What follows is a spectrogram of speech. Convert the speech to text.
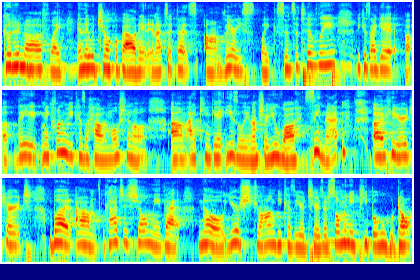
good enough, like, and they would joke about it. And I took that um, very like sensitively because I get, uh, they make fun of me because of how emotional um, I can get easily. And I'm sure you've all seen that uh, here at church. But um, God just showed me that no, you're strong because of your tears. There's so many people who don't,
